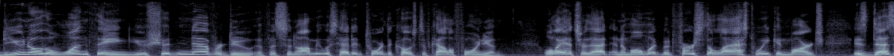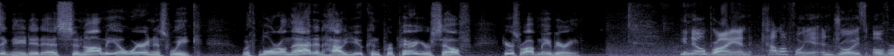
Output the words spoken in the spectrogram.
Do you know the one thing you should never do if a tsunami was headed toward the coast of California? We'll answer that in a moment, but first, the last week in March is designated as Tsunami Awareness Week. With more on that and how you can prepare yourself, here's Rob Mayberry. You know, Brian, California enjoys over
